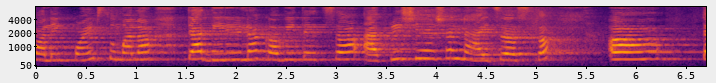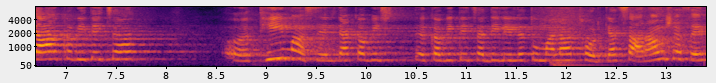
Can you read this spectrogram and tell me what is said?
following points तुम्हाला त्या दिलेल्या कवितेचं ॲप्रिशिएशन लिहायचं असतं. त्या कवितेचा थीम असेल त्या कवि कवितेचा दिलेलं तुम्हाला थोडक्यात सारांश असेल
